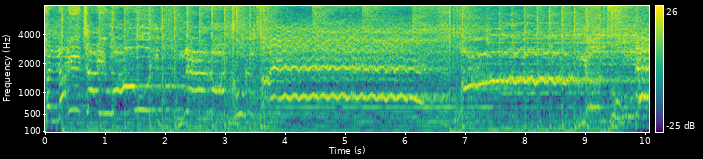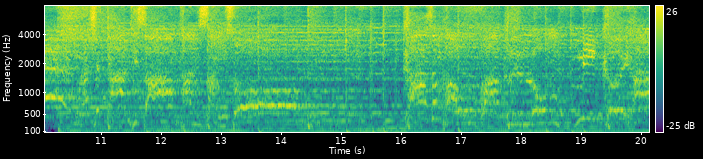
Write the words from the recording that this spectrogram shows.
ฉันในใจว้าวุ่นแน่รอนคุณไทยว้าเงินถุงแดงรัชกาลที่สามท่านสั่งสมข้าสำเภาฝ่าคลื่นลมมิเคยหา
